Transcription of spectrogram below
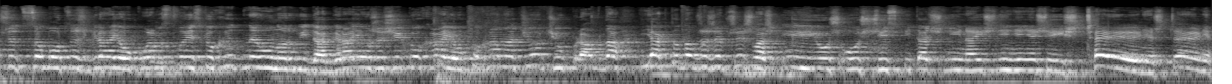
przed sobą coś, grają. Kłamstwo jest ohydne u Norwida. Grają, że się kochają. Kochana ciociu, prawda? Jak to dobrze, że przyszłaś. I już uścisk i ta ślina i ślinienie się i szczelnie, szczelnie,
